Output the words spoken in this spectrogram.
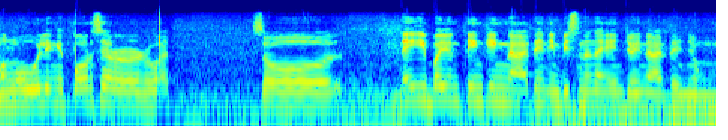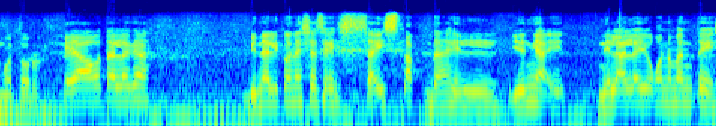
manghuhuling enforcer or what. So, naiiba yung thinking natin imbis na na-enjoy natin yung motor. Kaya ako talaga, binalik ko na siya sa, sa stock dahil yun nga, eh, nilalayo ko naman 'to eh.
